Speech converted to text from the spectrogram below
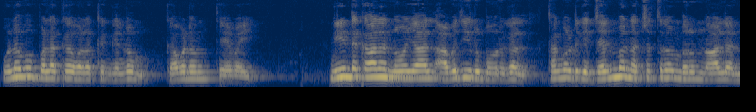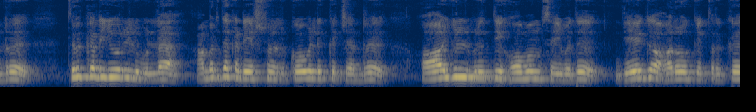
உணவு பழக்க வழக்கங்களிலும் கவனம் தேவை. நீண்ட கால நோயால் அவதியுறுபவர்கள் தங்களுடைய ஜென்ம நட்சத்திரம் வரும் நாள் அன்று திருக்கடியூரில் உள்ள அமிர்தகடேஸ்வரர் கோவிலுக்கு சென்று ஆயுள் விருத்தி ஹோமம் செய்வது தேக ஆரோக்கியத்திற்கு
